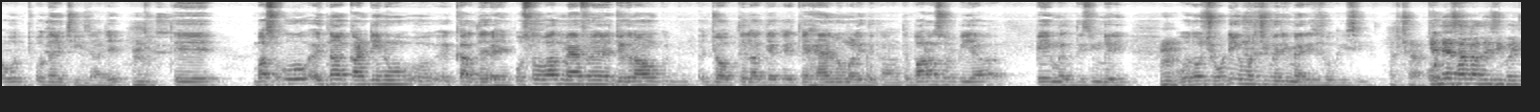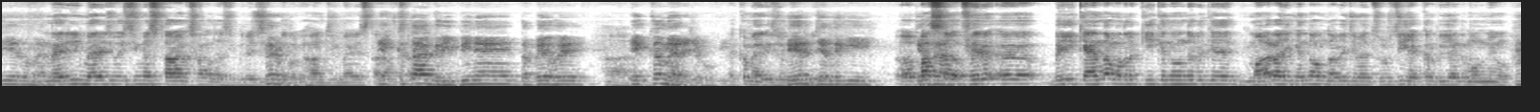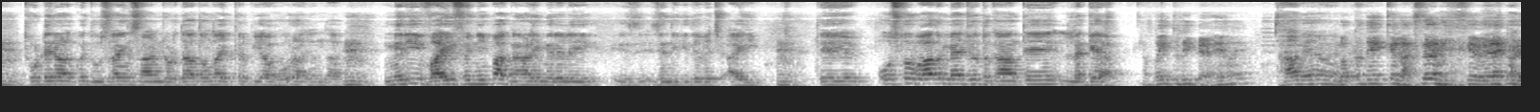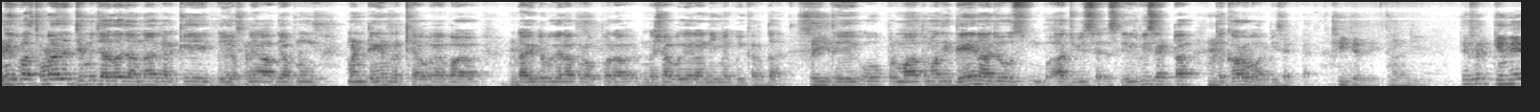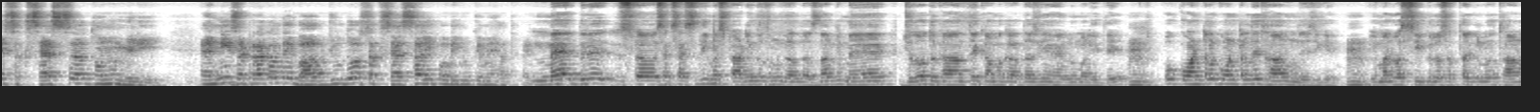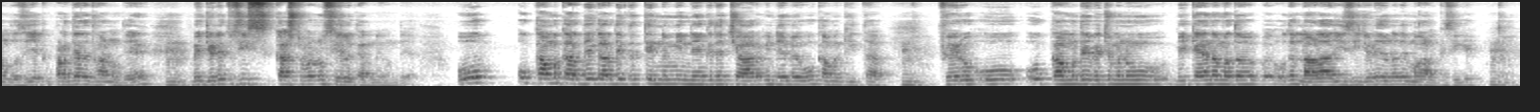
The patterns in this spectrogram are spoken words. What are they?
ਉਹ ਉਦਾਂ ਹੀ ਚੀਜ਼ ਆ ਜੇ। ਹੂੰ। ਤੇ ਬਸ ਉਹ ਇਦਾਂ ਕੰਟੀਨਿਊ ਕਰਦੇ ਰਹੇ। ਉਸ ਤੋਂ ਬਾਅਦ ਮੈਂ ਫਿਰ ਜਗਰਾਉਂ ਜੌਬ ਤੇ ਲੱਗ ਗਿਆ ਕਿ ਤੇ ਹੈਂਡਲੂਮ ਵਾਲੀ ਦੁਕਾਨ ਤੇ 1200 ਰੁਪਿਆ ਪੇ ਮਿਲਦੀ ਸੀ ਮੇਰੀ। ਹੂੰ। ਉਦੋਂ ਛੋਟੀ ਉਮਰ 'ਚ ਹੀ ਮੇਰੀ ਮੈਰਿਜ ਹੋ ਗਈ ਸੀ। ਅੱਛਾ ਕਿੰਨੇ ਸਾਲਾਂ ਦੀ ਸੀ ਬਾਈ ਜੀ ਜਦੋਂ ਮੈਂ ਮੇਰੀ ਮੈਰਿਜ ਹੋਈ ਸੀ ਮੈਂ 17 ਕੁ ਸਾਲ ਦਾ ਸੀ ਵੀਰੇ ਜੀ। ਸਿਰਫ? ਮੇਰੀ- ਹਾਂਜੀ ਮੈਂ 17 ਇੱਕ ਕੁ ਤਾਂ ਸਾਲ ਗਰੀਬੀ ਨੇ ਦੱਬੇ ਹੋਏ ਹਾਂ। ਇੱਕ ਮੈਰਿਜ ਹੋ ਗਈ। ਇੱਕ ਮੈਰਿਜ ਹੋ ਗਈ ਫਿਰ ਜੀ। ਜ਼ਿੰਦਗੀ ਬਸ? ਫਿਰ ਵੀ ਕਹਿਣ ਦਾ ਮਤਲਬ ਕੀ ਕਹਿੰਦੇ ਹੁੰਦੇ ਵੀ ਕਿ ਮਹਾਰਾਜ ਕਹਿੰਦਾ ਹੁੰਦਾ ਵੀ ਜਿਵੇਂ ਤੁਸੀਂ 1 ਰੁਪਿਆ ਕਮਾਉਂਦੇ ਹੋ। ਤੁਹਾਡੇ ਨਾਲ ਕੋਈ ਦੂਸਰਾ ਇਨਸਾਨ ਜੁੜਦਾ ਤਾਂ ਉਹਦਾ 1 ਰੁਪਿਆ ਹੋਰ ਆ ਜਾਂਦਾ। ਮੇਰੀ ਵਾਈਫ ਇੰਨੀ ਭਾਗਾਂ ਵਾਲੀ ਮੇਰੇ ਲਈ ਜ਼ਿੰਦਗੀ ਦੇ ਵਿੱਚ ਆਈ ਤੇ ਉਸ ਤੋਂ ਬਾਅਦ ਮੈਂ ਜੋ ਦੁਕਾਨ ਤੇ ਲੱਗਿਆ ਬਾਈ ਤੁਸੀਂ ਵਿਆਹੇ ਹੋਏ ਹੋ? ਹਾਂ ਵਿਆਹ ਹੋਇਆ। ਲੁੱਕ ਦੇਖ ਕੇ ਲੱਗਦਾ ਨਹੀਂ ਕਿ ਵਿਆਹੇ ਨਹੀਂ ਬਸ ਥੋੜਾ ਜਿਹਾ ਜਿਮ ਜ਼ਿਆਦਾ ਜਾਣਾ ਕਰਕੇ ਵੀ। ਆਪਣੇ ਆਪ ਦੇ ਆਪ ਨੂੰ ਮੇਨਟੇਨ ਰੱਖਿਆ ਹੋਇਆ ਵਾ। ਡਾਈਟ ਵਗੈਰਾ ਪ੍ਰੋਪਰ ਨਸ਼ਾ ਵਗੈਰਾ ਨਹੀਂ ਮੈਂ ਕੋਈ ਕਰਦਾ। ਸਹੀ ਹੈ। ਤੇ ਉਹ ਪ੍ਰਮਾਤਮਾ ਦੀ ਦੇਣ ਆ ਜੋ ਅੱਜ ਵੀ ਸ- ਸਰੀਰ ਵੀ ਸੈੱਟ ਆ ਤੇ ਹੂੰ। ਕਾਰੋਬਾਰ ਵੀ ਸੈੱਟ ਆ। ਠੀਕ ਹੈ ਜੀ। ਹਾਂਜੀ। ਤੇ ਫਿਰ ਕਿਵੇਂ ਸਕਸੈਸ ਤੁਹਾਨੂੰ ਮਿਲੀ? ਐਨੀ ਸਟਰਗਲ ਦੇ ਬਾਵਜੂਦ ਉਹ ਸਕਸੈਸ ਵਾਲੀ ਪੌੜੀ ਨੂੰ ਕਿਵੇਂ ਹੱਥ ਪੈ ਗਏ ਮੈਂ ਵੀਰੇ ਸਕਸੈਸ ਦੀ ਮੈਂ ਸਟਾਰਟਿੰਗ ਤੋਂ ਤੁਹਾਨੂੰ ਗੱਲ ਦੱਸਦਾ ਵੀ ਮੈਂ ਜਦੋਂ ਦੁਕਾਨ ਤੇ ਕੰਮ ਕਰਦਾ ਸੀ ਹੈਂਡਲੂਮ ਵਾਲੀ ਤੇ ਹੂੰ ਉਹ ਕੁਆਂਟਲ ਕੁਆਂਟਲ ਦੇ ਥਾਨ ਹੁੰਦੇ ਸੀਗੇ ਹੂੰ। ਵੀ ਮੰਨ ਲਓ 80 ਕਿਲੋ 70 ਕਿਲੋ ਦਾ ਥਾਨ ਹੁੰਦਾ ਸੀ ਇੱਕ ਪਰਦਿਆਂ ਦੇ ਥਾਨ ਹੁੰਦੇ ਆ ਹੂੰ। ਵੀ ਜਿਹੜੇ ਤੁਸੀਂ ਕਸਟਮਰ ਨੂੰ ਸੇਲ ਕਰਨੇ ਹੁੰਦੇ ਆ ਉਹ ਉਹ ਕੰਮ ਕਰਦੇ ਕਰਦੇ ਕਿਤੇ 3 ਮਹੀਨੇ ਕਿਤੇ 4 ਮਹੀਨੇ ਮੈਂ ਉਹ ਕੰਮ ਕੀਤਾ। ਫਿਰ ਉਹ ਉਹ ਕੰਮ ਦੇ ਵਿੱਚ ਮੈਨੂੰ ਵੀ ਕਹਿਣ ਦਾ ਮਤਲਬ ਉਹਦੇ ਲਾਲਾ ਜੀ ਸੀ ਜਿਹੜੇ ਉਹਨਾਂ ਦੇ ਮਾਲਕ ਸੀਗੇ।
